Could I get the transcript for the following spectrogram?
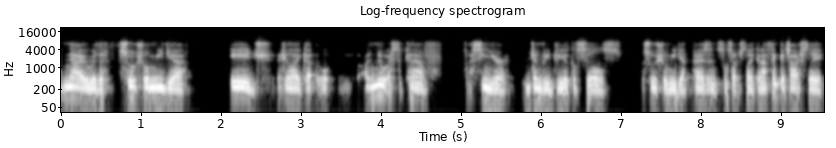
now with the social media age, if you like, I, I noticed kind of seen your Jim Reid vehicle sales, social media presence, and such like. And I think it's actually,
